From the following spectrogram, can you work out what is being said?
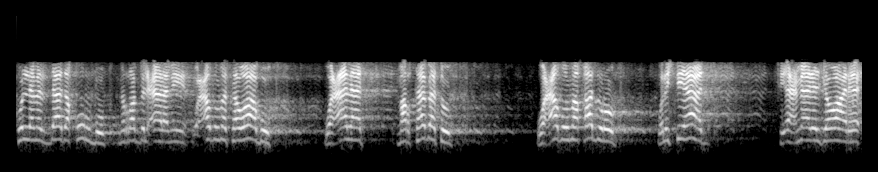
كلما ازداد قربك من رب العالمين وعظم ثوابك وعلت مرتبتك وعظم قدرك والاجتهاد في أعمال الجوارح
